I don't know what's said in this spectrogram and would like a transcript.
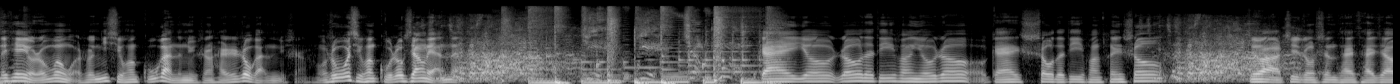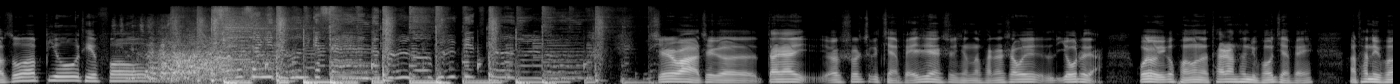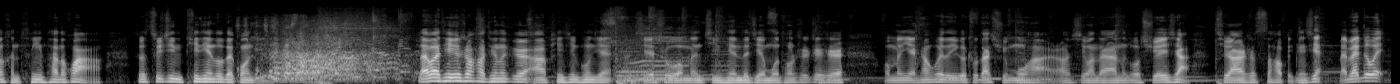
那天有人问我说：“你喜欢骨感的女生还是肉感的女生？”我说：“我喜欢骨肉相连的，该有肉的地方有肉，该瘦的地方很瘦，对吧？这种身材才叫做 beautiful。”其实吧，这个大家要说这个减肥这件事情呢，反正稍微悠着点。我有一个朋友呢，他让他女朋友减肥啊，他女朋友很听他的话啊。就最近天天都在逛街，来吧，听一首好听的歌啊！平行空间结束我们今天的节目，同时这是我们演唱会的一个主打曲目哈，然后希望大家能够学一下。七月二十四号北京见，拜拜各位。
